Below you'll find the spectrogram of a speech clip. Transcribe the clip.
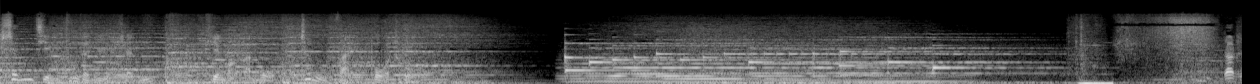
深井中的女人，天网栏目正在播出。让这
